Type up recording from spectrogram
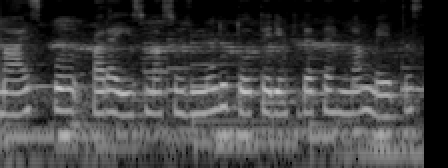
mas por, para isso nações do mundo todo teriam que determinar metas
